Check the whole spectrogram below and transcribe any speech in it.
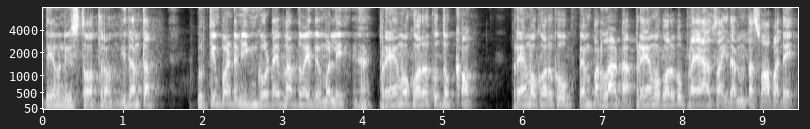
దేవునికి స్తోత్రం. ఇదంతా గుర్తింపు అంటే మీకు ఇంకో టైప్లో అర్థమైంది మళ్ళీ. ప్రేమ కొరకు దుఃఖం. ప్రేమ కొరకు వెంపర్లాట. ప్రేమ కొరకు ప్రయాస. ఇదంతా స్వాపదే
